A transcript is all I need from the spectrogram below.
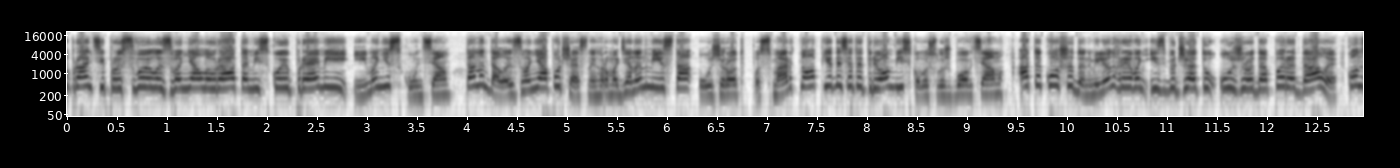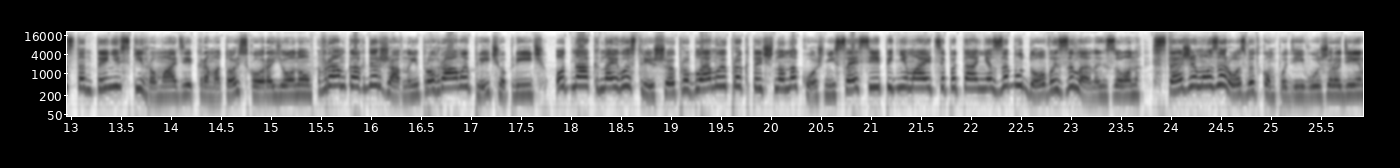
Обранці присвоїли звання лауреата міської премії імені Скунця та надали звання почесний громадянин міста Ужгород посмертно 53 військовослужбовцям. А також 1 мільйон гривень із бюджету Ужгорода передали Константинівській громаді Краматорського району в рамках державної програми Пліч опліч. Однак найгострішою проблемою практично на кожній сесії піднімається питання забудови зелених зон. Стежимо за розвитком подій в Ужгороді.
